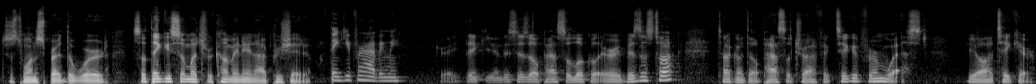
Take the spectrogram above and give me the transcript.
just want to spread the word. So thank you so much for coming in. I appreciate it. Thank you for having me. Great, thank you. And this is El Paso Local Area Business Talk, talking with El Paso Traffic Ticket Firm West. You all take care.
